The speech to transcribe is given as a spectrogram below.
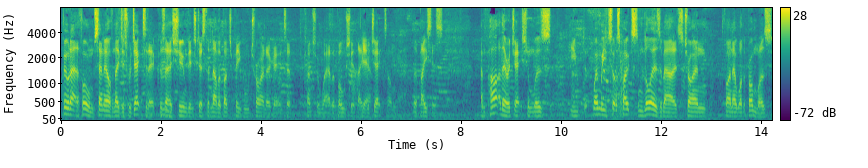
filled out the form, sent it off, and they just rejected it because they mm. assumed it's just another bunch of people trying to get into the country or whatever bullshit they Yeah. reject on the basis. And part of their rejection was you, when we sort of spoke to some lawyers about it to try and find out what the problem was,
